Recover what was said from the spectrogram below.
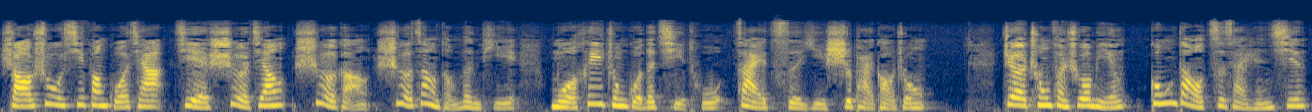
少数西方国家借涉疆、涉港、涉藏等问题抹黑中国的企图再次以失败告终，这充分说明公道自在人心。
